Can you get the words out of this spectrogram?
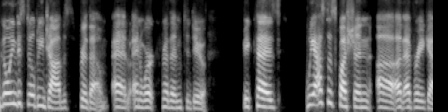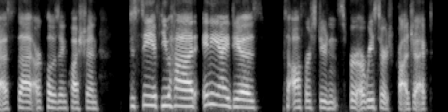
going to still be jobs for them and, and work for them to do. Because we asked this question uh, of every guest that our closing question to see if you had any ideas to offer students for a research project.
